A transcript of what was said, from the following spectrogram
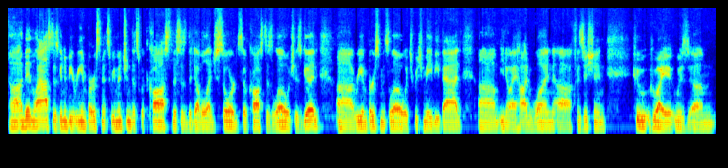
Uh, and then last is going to be reimbursements. We mentioned this with cost. This is the double-edged sword. So cost is low, which is good. Uh, reimbursements low, which which may be bad. Um, you know, I had one uh, physician who who I was um,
